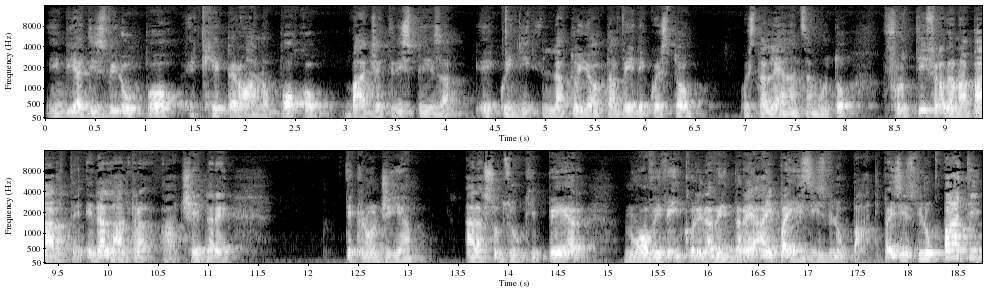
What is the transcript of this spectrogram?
in via di sviluppo e che però hanno poco budget di spesa e quindi la Toyota vede questa alleanza molto fruttifera da una parte e dall'altra a cedere tecnologia alla Suzuki per nuovi veicoli da vendere ai paesi sviluppati. I paesi sviluppati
